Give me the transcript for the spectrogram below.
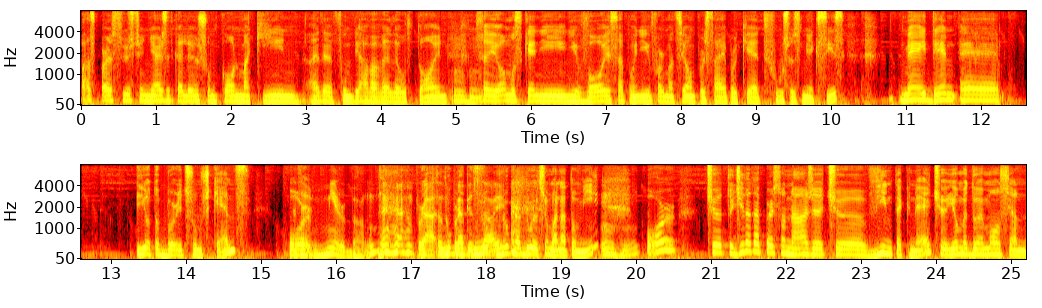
pas parasysh që njerëzit kalojnë shumë kohë në makinë, edhe fundjavave dhe udhtojnë, mm -hmm. pse jo mos ketë një një voice apo një informacion për sa i përket fushës mjekësisë me idenë e jo të bërit shumë shkencë, por dhe mirë bën. pra nuk na nuk, nuk na duhet shumë anatomi, mm -hmm. por që të gjithë ata personazhe që vijnë tek ne, që jo me doemos janë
